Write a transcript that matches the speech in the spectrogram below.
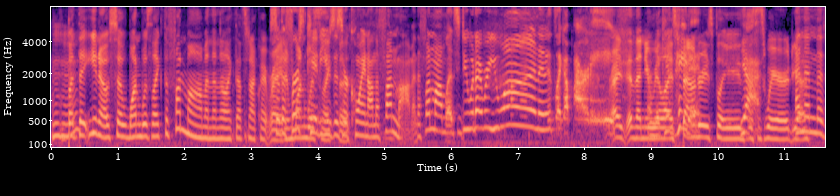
Mm-hmm. But they, you know, so one was like the fun mom, and then they're like, "That's not quite right." So the and first one was kid like uses the- her coin on the fun mom, and the fun mom lets you do whatever you want, and it's like a party. Right, and then you the realize kids hate it. boundaries, please. This is weird. Yeah. And then the,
